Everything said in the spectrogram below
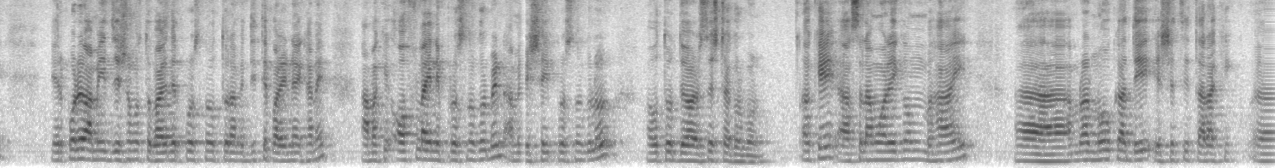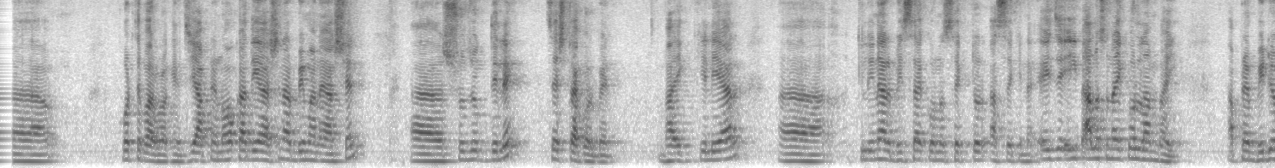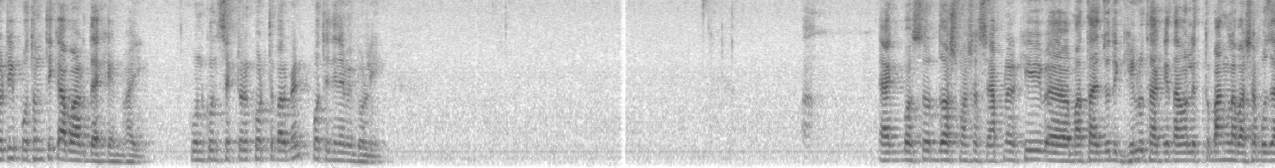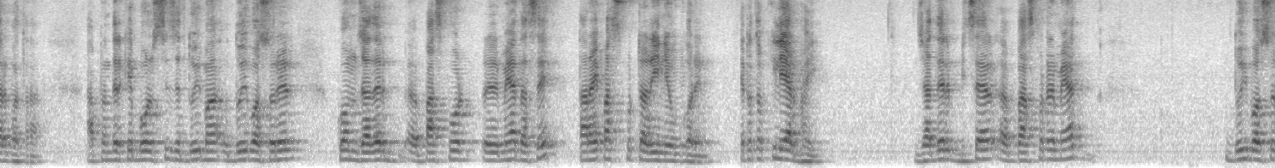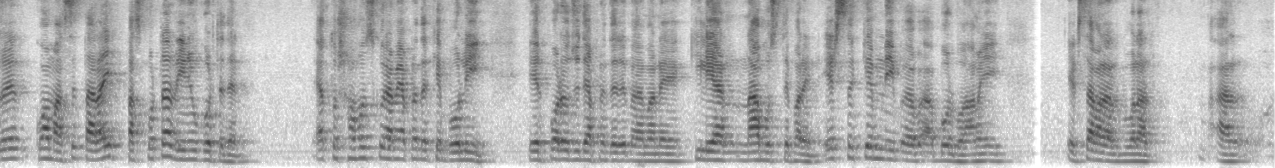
এরপরেও আমি যে সমস্ত ভাইদের প্রশ্ন উত্তর আমি দিতে পারি না এখানে, আমাকে অফলাইনে প্রশ্ন করবেন, আমি সেই প্রশ্নগুলোর উত্তর দেওয়ার চেষ্টা করব। ওকে, আসসালামু আলাইকুম ভাই। আমরা নৌকা দিয়ে এসেছি, তারা কি করতে পারব নাকি? যে আপনি নৌকা দিয়ে আসেন আর বিমানে আসেন সুযোগ দিলে চেষ্টা করবেন। ভাই ক্লিয়ার ক্লিনার ভিসা কোনো সেক্টর আছে কিনা? এই যে এই আলোচনাই করলাম ভাই আপনার ভিডিওটি প্রথম থেকে আবার দেখেন ভাই, কোন কোন সেক্টর করতে পারবেন, প্রতিদিন আমি বলি। এক বছর, দশ মাস আছে। আপনার কি মাথায় যদি ঘিলু থাকে, তাহলে তো বাংলা ভাষা বোঝার কথা। আপনাদেরকে বলছি যে দুই দুই বছরের কম যাদের পাসপোর্ট মেয়াদ আছে, তারাই পাসপোর্টটা রিনিউ করেন। এটা তো ক্লিয়ার ভাই। যাদের বিচার পাসপোর্টের মেয়াদ দুই বছরের কম আছে, তারাই পাসপোর্টটা রিনিউ করতে দেন। এত সহজ করে আমি আপনাদেরকে বলি, এরপরেও যদি আপনাদের মানে ক্লিয়ার না বুঝতে পারেন, এর সে কেমনি বলব আমি, এর আমার বলার আর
